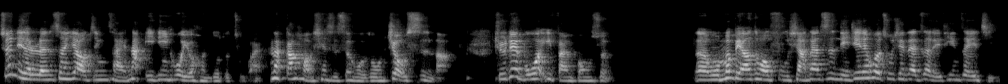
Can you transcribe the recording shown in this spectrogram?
所以你的人生要精彩，那一定会有很多的阻碍。那刚好现实生活中就是嘛，绝对不会一帆风顺。呃，我们不要这么负向，但是你今天会出现在这里听这一集，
